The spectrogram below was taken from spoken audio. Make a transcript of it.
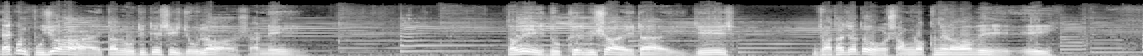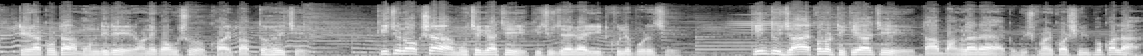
এখন পুজো হয়, তবে অতীতে সেই জৌলস আর নেই। তবে দুঃখের বিষয় এটাই যে যথাযথ সংরক্ষণের অভাবে এই টেরাকোটা মন্দিরের অনেক অংশ ক্ষয়প্রাপ্ত হয়েছে। কিছু নকশা মুছে গেছে, কিছু জায়গায় ইট খুলে পড়েছে। কিন্তু যা এখনও টিকে আছে, তা বাংলার এক বিস্ময়কর শিল্পকলা।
